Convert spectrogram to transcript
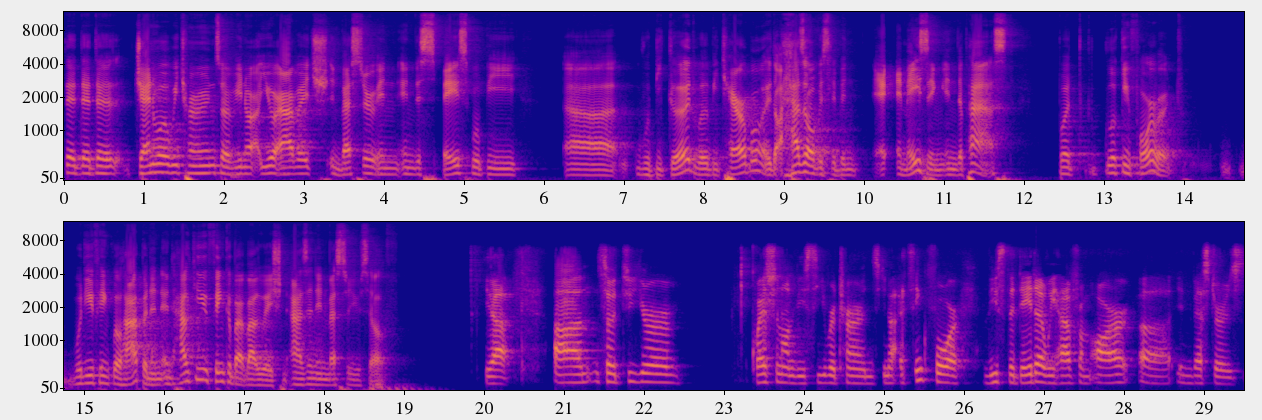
the, the, the general returns of you know your average investor in in this space will be uh, would be good? Will be terrible? It has obviously been amazing in the past. But looking forward, what do you think will happen? And, and how do you think about valuation as an investor yourself? Yeah. Um, so to your question on VC returns, you know, I think for at least the data we have from our uh, investors,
